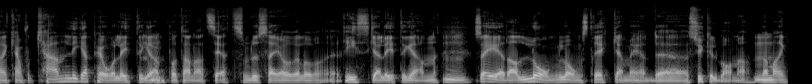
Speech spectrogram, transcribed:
man kanske kan ligga på lite grann Mm. på ett annat sätt som du säger, eller riska lite grann. Mm. Så är det lång, lång sträcka med eh, cykelbana där Mm. man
